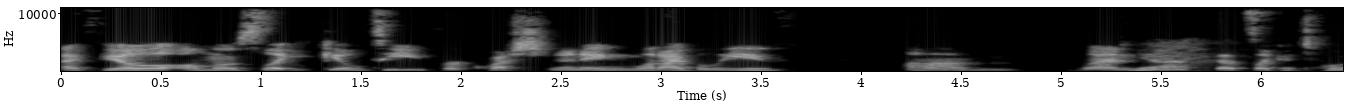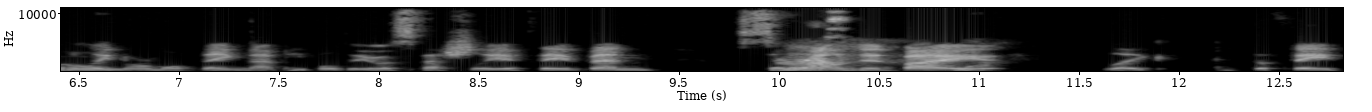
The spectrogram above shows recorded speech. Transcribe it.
I feel almost like guilty for questioning what I believe. Um, when yeah that's like a totally normal thing that people do, especially if they've been surrounded by Yeah. like the faith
